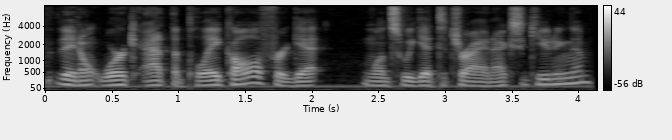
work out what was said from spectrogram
they don't work at the play call. Forget once we get to try and executing them."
